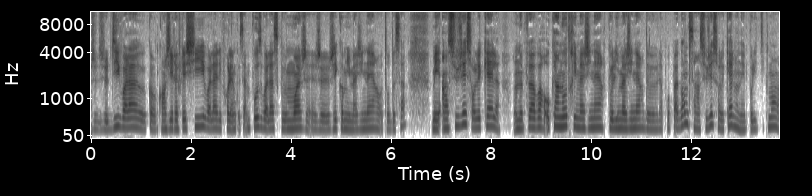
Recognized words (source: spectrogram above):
je, je, dis, voilà, euh, quand, j'y réfléchis, voilà les problèmes que ça me pose, voilà ce que moi j'ai comme imaginaire autour de ça. Mais un sujet sur lequel on ne peut avoir aucun autre imaginaire que l'imaginaire de la propagande, c'est un sujet sur lequel on est politiquement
